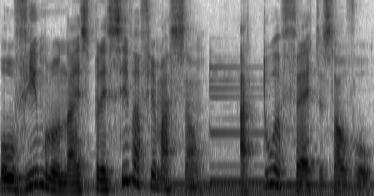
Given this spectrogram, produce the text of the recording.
ouvimos-lo na expressiva afirmação: A tua fé te salvou.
